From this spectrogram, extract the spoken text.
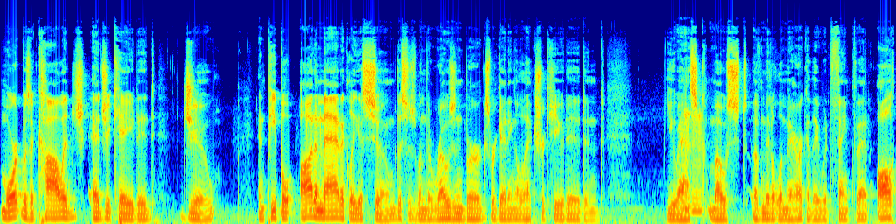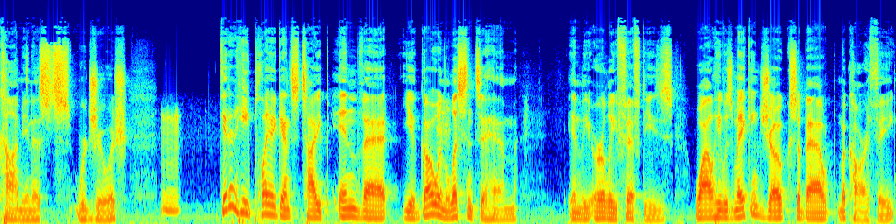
Mort was a college educated Jew. and people automatically assumed this is when the Rosenbergs were getting electrocuted and you ask mm-hmm. most of middle America, they would think that all communists were Jewish. Mm-hmm. Didn't he play against type in that you go and listen to him in the early 50s while he was making jokes about McCarthy,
